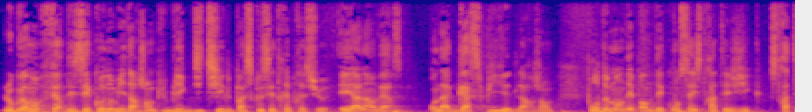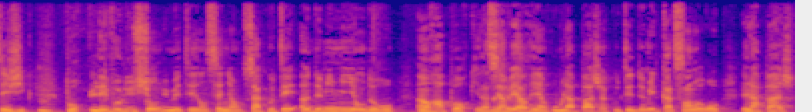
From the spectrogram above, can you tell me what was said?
le gouvernement peut faire des économies d'argent public, dit-il, parce que c'est très précieux. Et à l'inverse, on a gaspillé de l'argent pour demander, par exemple, des conseils stratégiques, stratégiques hmm. pour l'évolution du métier d'enseignant. Ça a coûté un demi-million d'euros. Un rapport qui n'a servi à rien, où la page a coûté 2400 euros, la page,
